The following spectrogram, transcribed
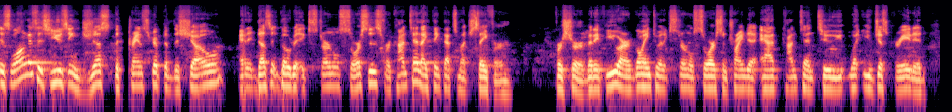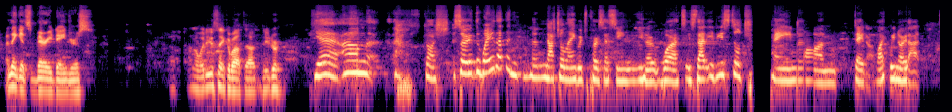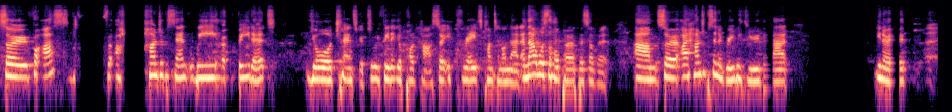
As long as it's using just the transcript of the show and it doesn't go to external sources for content, I think that's much safer for sure. But if you are going to an external source and trying to add content to what you've just created, I think it's very dangerous. I don't know. What do you think about that, Deidre? Yeah. Um, gosh. So the way that the natural language processing, you know, works is that it is still trained on data. Like we know that. So for us, for hundred percent, we feed it your transcript. So we feed it your podcast. So it creates content on that, and that was the whole purpose of it. Um, so I hundred percent agree with you that you know,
